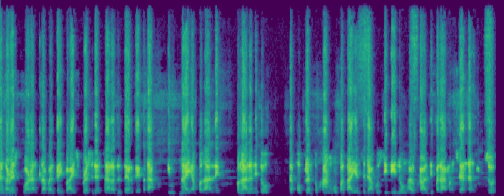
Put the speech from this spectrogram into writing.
ng arrest warrant laban kay Vice President Sara Duterte matapos iugnay ang pangalan, pangalan nito sa Oplantukhang o patayan sa Davao City noong alkalde pa lamang siya ng lungsod.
